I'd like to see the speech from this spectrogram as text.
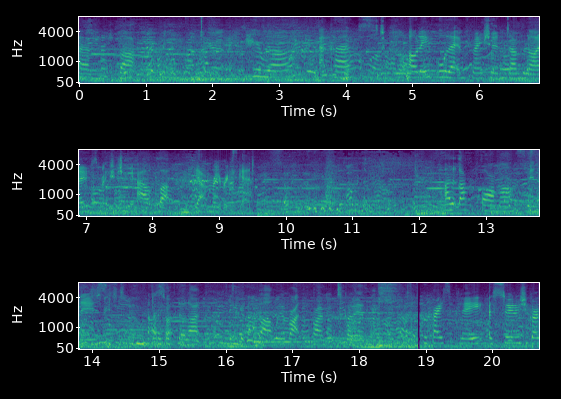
Um, but here we are at Cursed. I'll leave all that information down below, so make sure you check it out. But yeah, I'm really, really scared. I look like a farmer in these. That's what I feel like. But we're right at the front to go in. But basically, as soon as you go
